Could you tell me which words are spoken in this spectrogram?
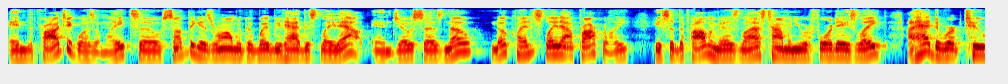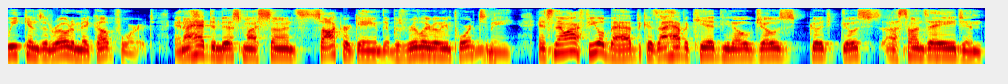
and the project wasn't late, so something is wrong with the way we've had this laid out. And Joe says, No, no, Clint, it's laid out properly. He said, The problem is last time when you were four days late, I had to work two weekends in a row to make up for it. And I had to miss my son's soccer game that was really, really important mm-hmm. to me. And so now I feel bad because I have a kid, you know, Joe's good, Joe's uh, son's age. And,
